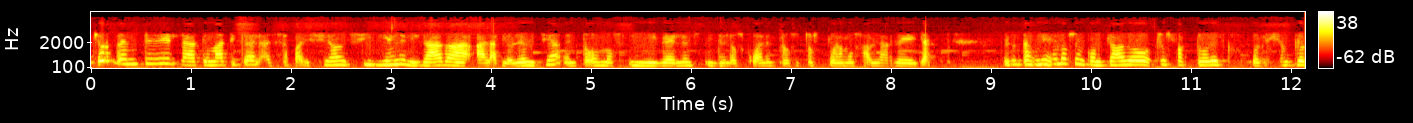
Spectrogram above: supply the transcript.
Mayormente la temática de la desaparición sí viene ligada a la violencia en todos los niveles de los cuales nosotros podemos hablar de ella. Pero también hemos encontrado otros factores, por ejemplo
